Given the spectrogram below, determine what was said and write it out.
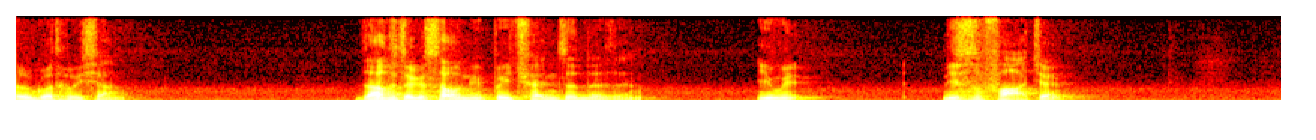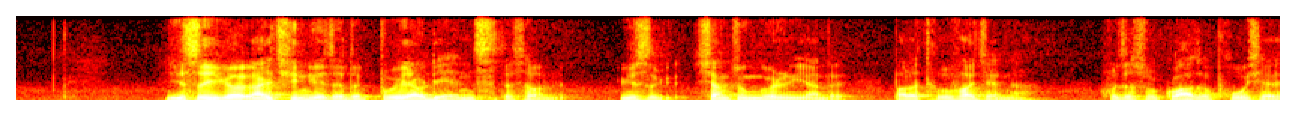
德国投降，然后这个少女被全镇的人，因为。你是法奸，你是一个爱侵略者的不要廉耻的少女，于是像中国人一样的把她头发剪了，或者说挂着破鞋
